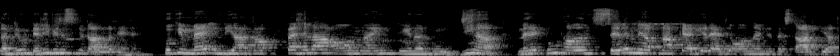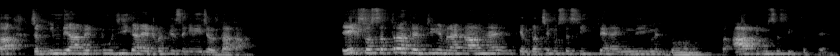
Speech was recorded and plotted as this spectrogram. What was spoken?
कंटिन्यू डेली बेसिस में डाल रहे हैं। क्योंकि मैं इंडिया का पहला ऑनलाइन ट्रेनर हूँ। जी हाँ मैंने 2007 में अपना career as a online trainer start किया था, जब इंडिया में 2G का नेटवर्क भी सही नहीं चलता था। 117 कंट्री में मेरा काम है कि बच्चे मुझसे सीखते हैं हिंदी, इंग्लिश दोनों में, और आप भी मुझसे सीख सकते हैं।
